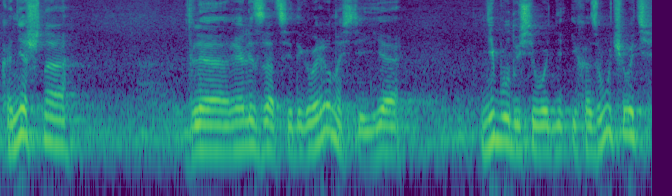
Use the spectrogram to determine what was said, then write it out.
конечно, для реализации договоренностей я не буду сегодня их озвучивать,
